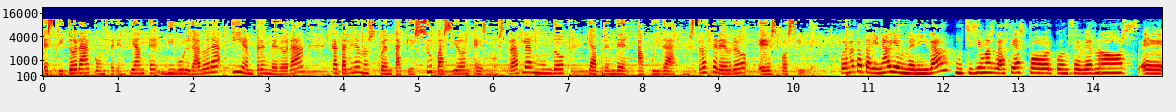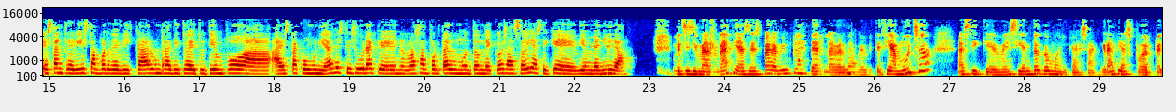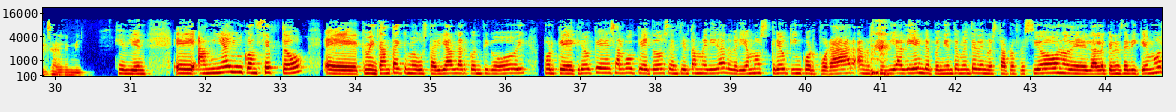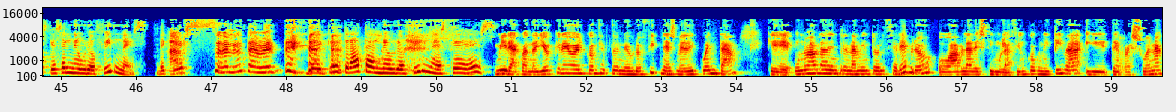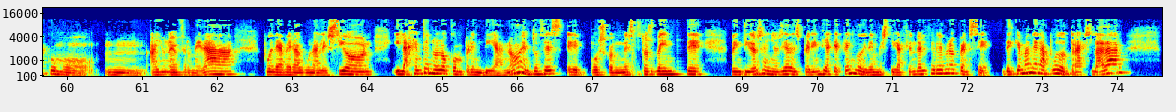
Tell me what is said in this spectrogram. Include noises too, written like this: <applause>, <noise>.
Escritora, conferenciante, divulgadora y emprendedora, Catalina nos cuenta que su pasión es mostrarle al mundo que aprender a cuidar nuestro cerebro es posible. Bueno, Catalina, bienvenida. Muchísimas gracias por concedernos eh, esta entrevista, por dedicar un ratito de tu tiempo a, a, esta comunidad. Estoy segura que nos vas a aportar un montón de cosas hoy, así que bienvenida. <laughs> Muchísimas gracias. Es para mí un placer, la verdad. Me apetecía mucho, así que me siento como en casa. Gracias por pensar en mí. Qué bien. Eh, a mí hay un concepto eh, que me encanta y que me gustaría hablar contigo hoy, porque creo que es algo que todos en cierta medida deberíamos, creo que, incorporar a nuestro día a día, <laughs> independientemente de nuestra profesión o de a lo que nos dediquemos, que es el neurofitness. ¿De qué Absolutamente. ¿De qué trata el neurofitness? ¿Qué es? Mira, cuando yo creo el concepto de neurofitness me doy cuenta que uno habla de entrenamiento del cerebro o habla de estimulación cognitiva y te resuena como mmm, hay una enfermedad, puede haber alguna lesión y la gente no lo comprendía, ¿no? Entonces, eh, pues con estos 20, 22 años ya de experiencia que tengo y de investigación del cerebro, pensé, ¿de qué manera puedo trasladar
